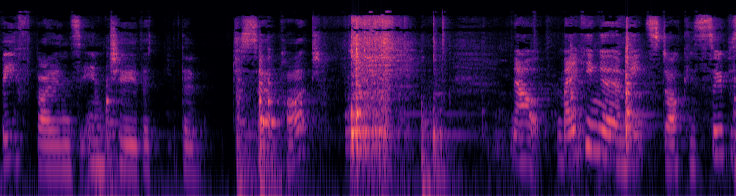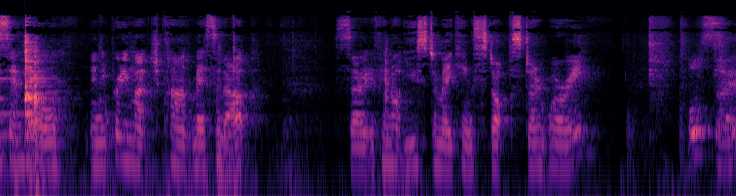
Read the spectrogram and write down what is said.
beef bones into the, the Chasseur pot. Now, making a meat stock is super simple and you pretty much can't mess it up. So if you're not used to making stocks, don't worry. Also,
